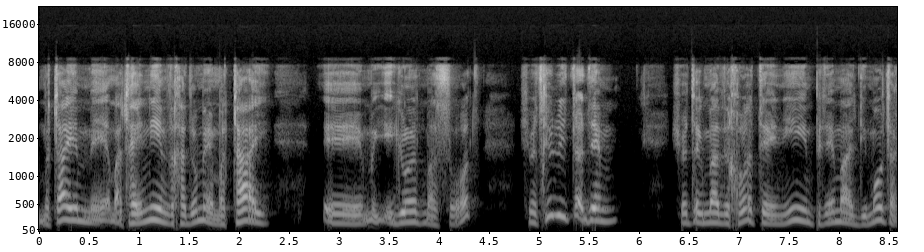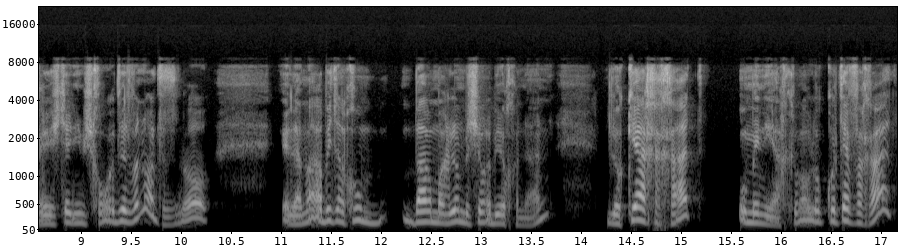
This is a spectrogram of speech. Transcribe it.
מתי הם, התאנים וכדומה, מתי יגרום את מעשרות, שמתחילו להתאדם. שואלת הגמרא וכל התאנים, פניהם האדימות, הרי יש תאנים שחורות ולבנות, אז לא... אלא אמר רבי תנחום בר מריון בשם רבי יוחנן, לוקח אחת ומניח, כלומר הוא לא כותב אחת,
